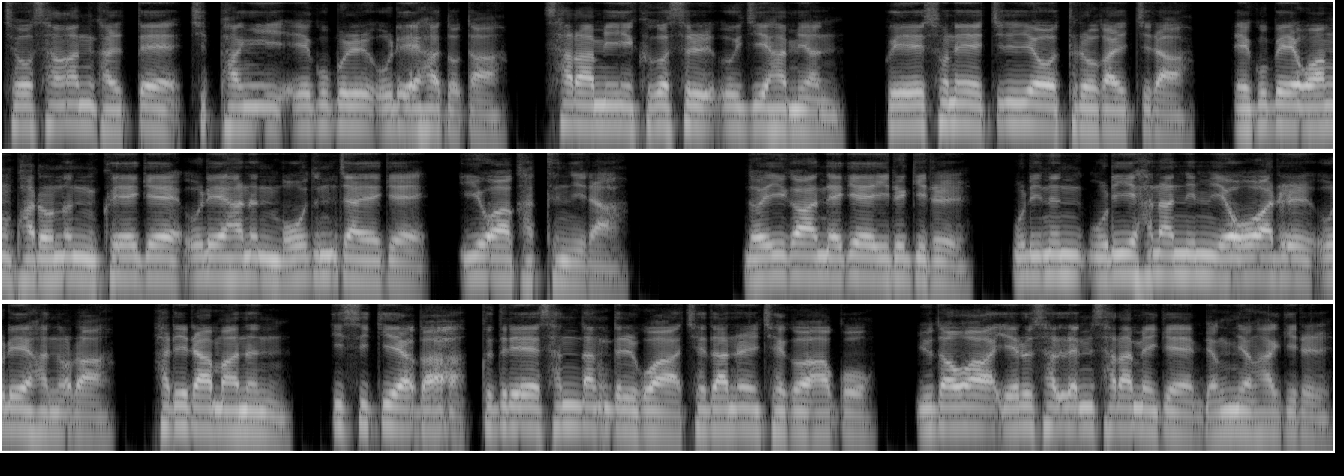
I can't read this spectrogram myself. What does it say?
저 상한 갈때 지팡이 애굽을 의뢰하도다. 사람이 그것을 의지하면 그의 손에 찔려 들어갈지라. 애굽의 왕 바로는 그에게 의뢰하는 모든 자에게 이와 같으니라. 너희가 내게 이르기를 우리는 우리 하나님 여호와를 의뢰하노라. 하리라마는 히스기야가 그들의 산당들과 제단을 제거하고 유다와 예루살렘 사람에게 명령하기를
